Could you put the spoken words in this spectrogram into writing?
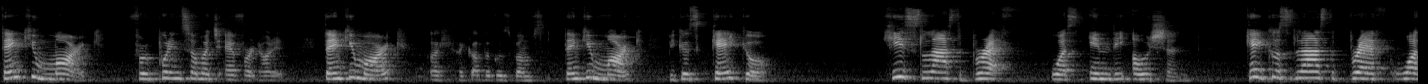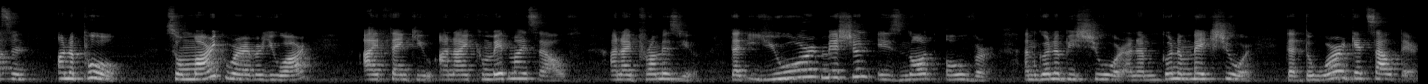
Thank you, Mark, for putting so much effort on it. Thank you, Mark. Oh, I got the goosebumps. Thank you, Mark, because Keiko his last breath was in the ocean. Keiko's last breath wasn't on a pool. So, Mark, wherever you are, I thank you and I commit myself and I promise you that your mission is not over. I'm going to be sure and I'm going to make sure that the word gets out there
